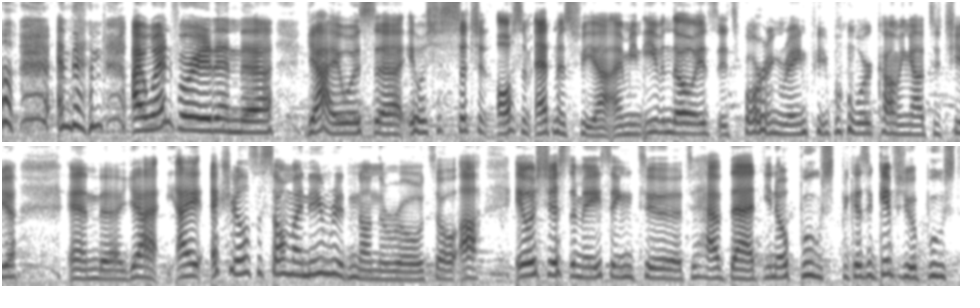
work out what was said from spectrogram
and then I went for it, and uh, yeah, it was uh, it was just such an awesome atmosphere. I mean, even though it's it's pouring rain, people were coming out to cheer, and uh, yeah, I actually also saw my name written on the road. So ah, it was just amazing to to have that you know boost because it gives you a boost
